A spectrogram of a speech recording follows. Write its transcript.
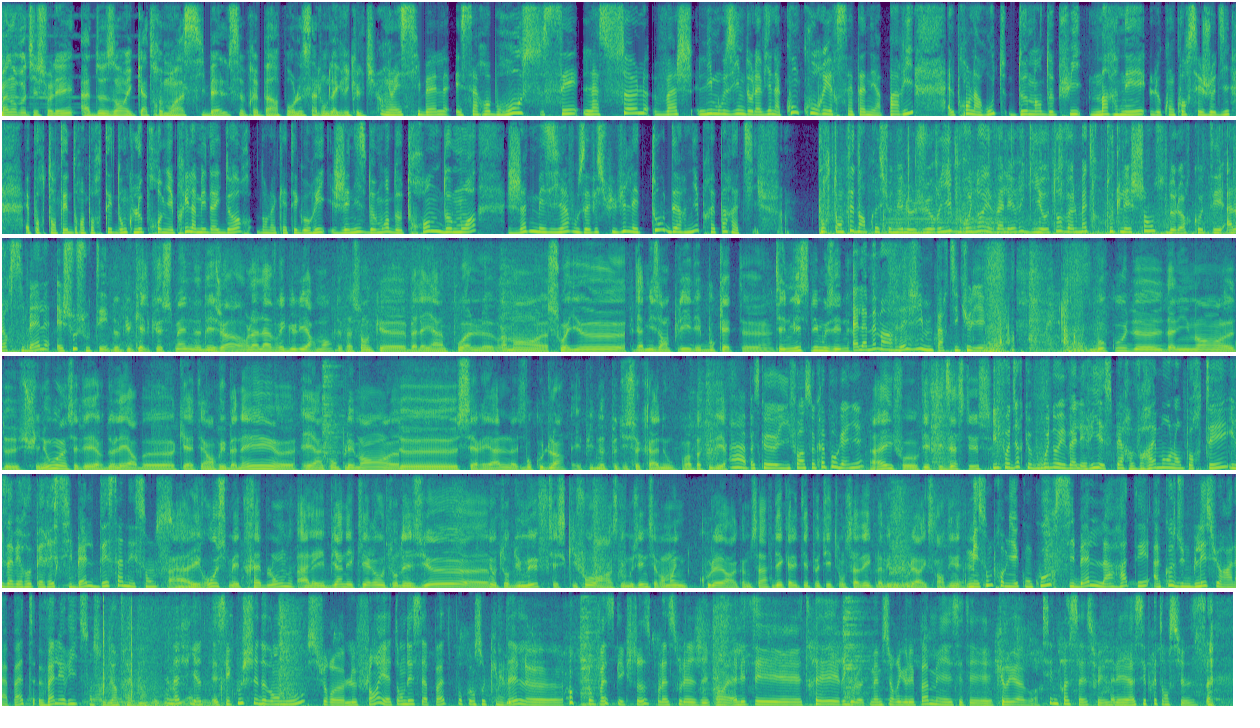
Manon Vautier-Cholet, à deux ans et quatre mois, Cybelle se prépare pour le salon de l'agriculture. Oui, Cybelle et sa robe rousse, c'est la seule vache limousine de la Vienne à concourir cette année à Paris. Elle prend la route demain depuis Marnay. Le concours c'est jeudi et pour tenter de remporter donc le premier prix, la médaille d'or dans la catégorie génisse de moins de 32 mois. Jeanne Mézia, vous avez suivi les tout derniers préparatifs. Pour tenter d'impressionner le jury, Bruno et Valérie Guillotto veulent mettre toutes les chances de leur côté. Alors Sibelle est chouchoutée. Depuis quelques semaines déjà, on la lave régulièrement de façon que bah là il y a un poil vraiment euh, soyeux, puis de la mise en pli, des bouclettes. Euh. C'est une Miss Limousine. Elle a même un régime particulier. Beaucoup d'aliments euh, de chez nous, hein, c'est-à-dire de l'herbe euh, qui a été enrubanée euh, et un complément de céréales, beaucoup de lin et puis notre petit secret à nous, on va pas tout dire. Ah, parce qu'il faut un secret pour gagner? Ah, il faut des petites astuces. Il faut dire que Bruno et Valérie espèrent vraiment l'emporter. Ils avaient repéré si belle dès sa naissance. Ah, elle est rousse mais très blonde. Elle est bien éclairée autour des yeux, autour du muf. C'est ce qu'il faut en race limousine, c'est vraiment une couleur comme ça. Dès qu'elle était petite, on savait qu'elle avait une couleur extraordinaire. Mais son premier concours, Sibelle l'a raté à cause d'une blessure à la patte. Valérie s'en souvient très bien. Ma fille, elle s'est couchée devant nous sur euh, le flanc et attendait sa patte pour qu'on s'occupe d'elle, euh, qu'on fasse quelque chose pour la soulager. elle était très rigolote, même si on rigolait pas, mais c'était curieux à voir. C'est une princesse, oui. Elle est assez prétentieuse.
